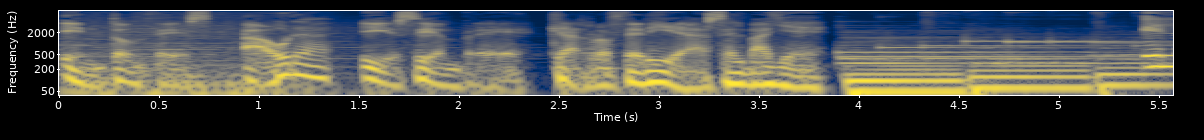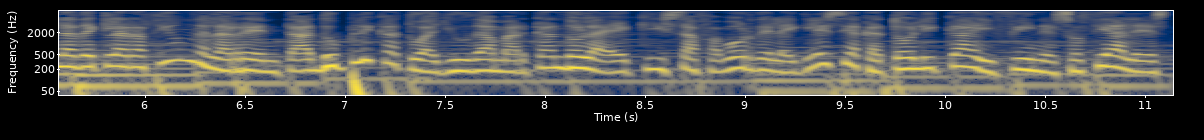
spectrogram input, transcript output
Entonces, ahora y siempre, Carrocerías El Valle. En la declaración de la renta, duplica tu ayuda marcando la X a favor de la Iglesia Católica y fines sociales.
